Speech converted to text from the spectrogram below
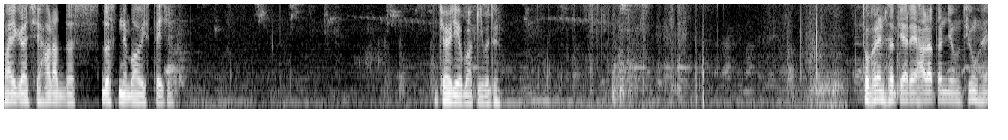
વાગ્યા છે સાડા દસ દસ ને બાવીસ થઈ છે. જોઈ લ્યો બાકી બધું. તો ફ્રેન્ડ્સ અત્યારે સાડા ત્રણ જેવું થયું છે.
